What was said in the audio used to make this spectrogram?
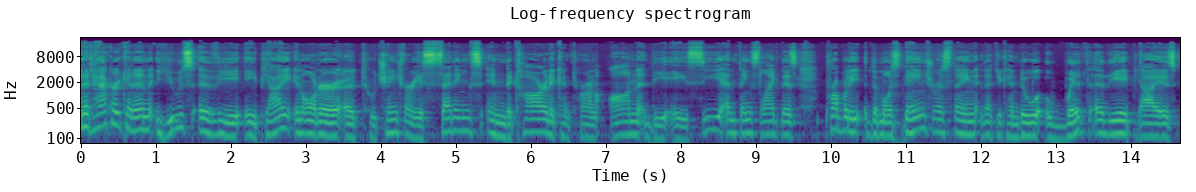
An attacker can then use the API in order uh, to change various settings in the car. They can turn on the AC and things like this. Probably the most dangerous thing that you can do with the API is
